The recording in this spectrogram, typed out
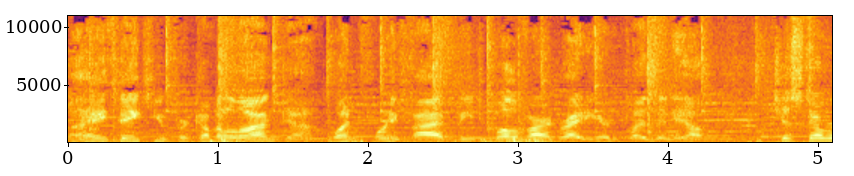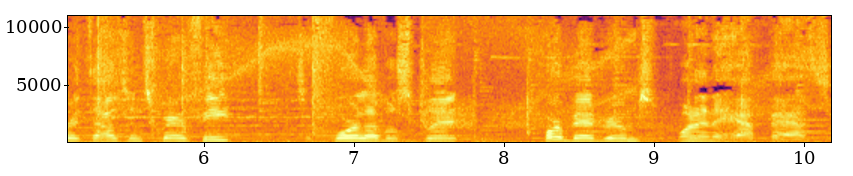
Well, hey, thank you for coming along to 145 Beech Boulevard right here in Pleasant Hill. Just over a thousand square feet. It's a four level split, four bedrooms, one and a half baths.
